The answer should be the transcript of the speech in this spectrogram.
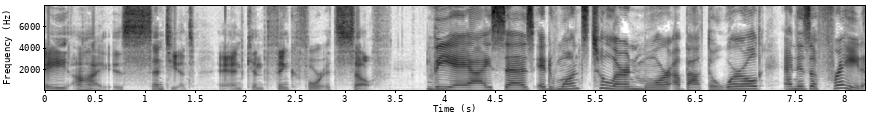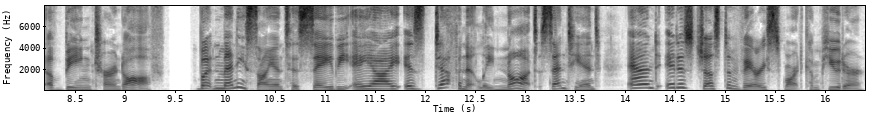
AI is sentient and can think for itself. The AI says it wants to learn more about the world and is afraid of being turned off. But many scientists say the AI is definitely not sentient and it is just a very smart computer.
